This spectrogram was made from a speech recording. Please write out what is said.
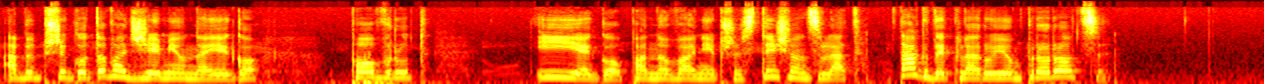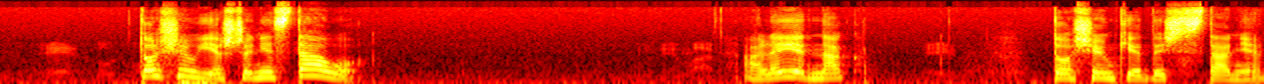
aby przygotować ziemię na jego powrót i jego panowanie przez tysiąc lat. Tak deklarują prorocy. To się jeszcze nie stało. Ale jednak to się kiedyś stanie.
